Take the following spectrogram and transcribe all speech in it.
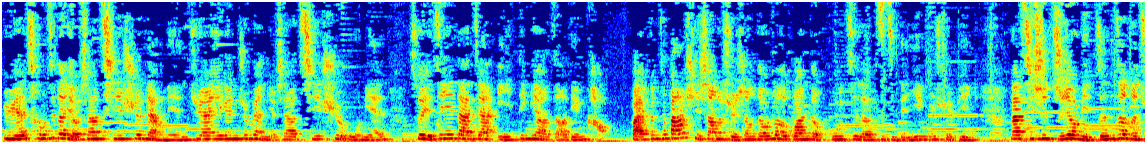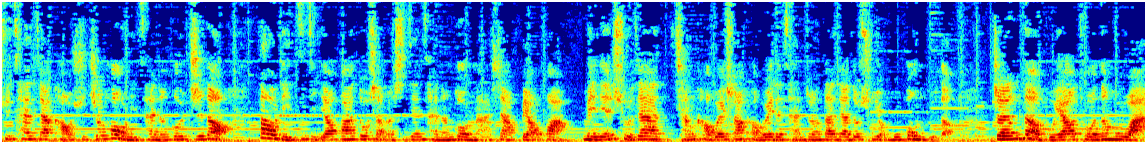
语言成绩的有效期是两年，GRE 跟 GMAT 有效期是五年，所以建议大家一定要早点考。百分之八十以上的学生都乐观的估计了自己的英语水平。那其实只有你真正的去参加考试之后，你才能够知道到底自己要花多少的时间才能够拿下标化。每年暑假抢考位、刷考位的惨状，大家都是有目共睹的。真的不要拖那么晚。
